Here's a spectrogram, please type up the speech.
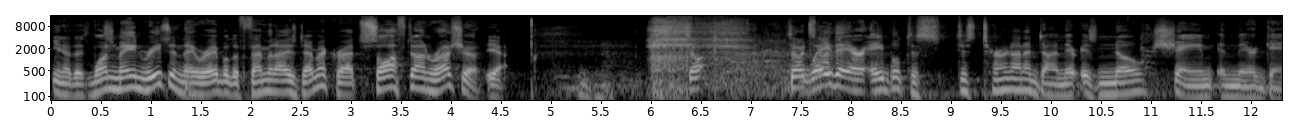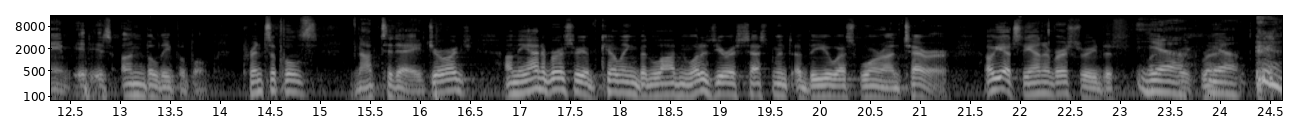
You know, the One main reason they were able to feminize Democrats, soft on Russia. Yeah. So, so The it's way not- they are able to just turn on a dime, there is no shame in their game. It is unbelievable. Principles, not today. George, on the anniversary of killing bin Laden, what is your assessment of the U.S. war on terror? Oh, yeah, it's the anniversary this Yeah, week, right? yeah.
